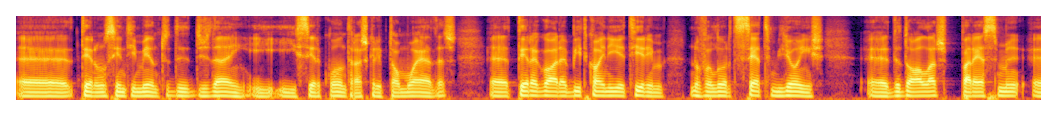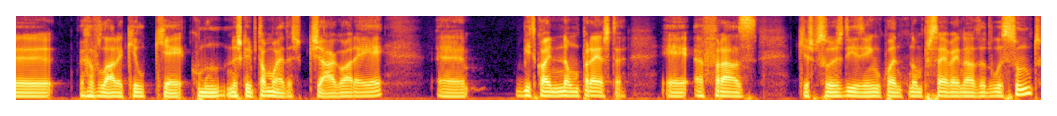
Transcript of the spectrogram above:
uh, ter um sentimento de desdém e, e ser contra as criptomoedas, uh, ter agora Bitcoin e Ethereum no valor de 7 milhões uh, de dólares, parece-me revelar aquilo que é comum nas criptomoedas, que já agora é Bitcoin não presta, é a frase que as pessoas dizem enquanto não percebem nada do assunto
